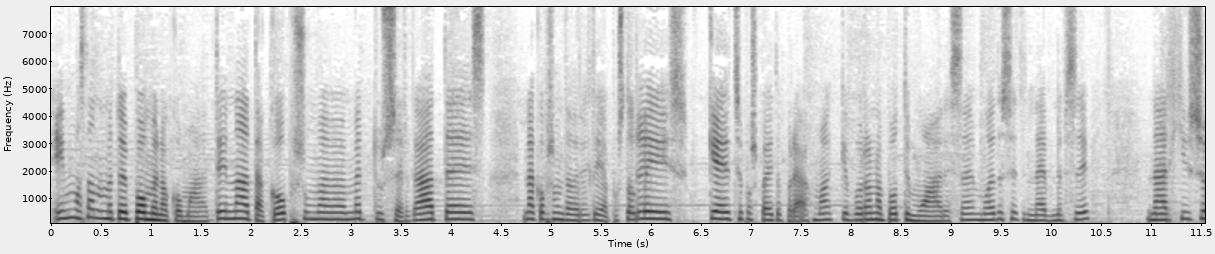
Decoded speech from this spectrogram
Ήμασταν με το επόμενο κομμάτι, να τα κόψουμε με τους εργάτες, να κόψουμε τα δελτία αποστολής και έτσι όπως πάει το πράγμα και μπορώ να πω ότι μου άρεσε, μου έδωσε την έμπνευση να αρχίσω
